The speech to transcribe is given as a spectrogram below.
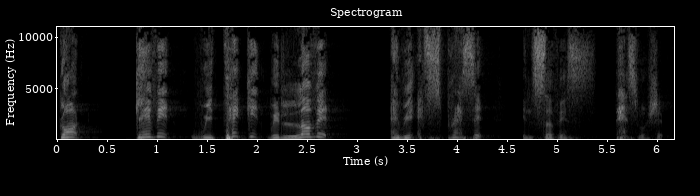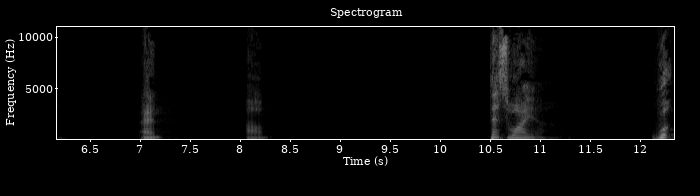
God gave it, we take it, we love it, and we express it in service. That's worship. And um, that's why uh, work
